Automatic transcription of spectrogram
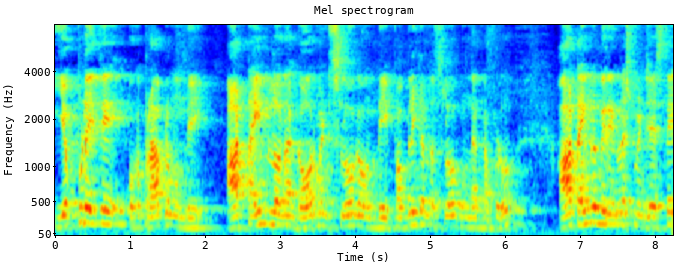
ఎప్పుడైతే ఒక ప్రాబ్లం ఉంది ఆ టైంలో నా గవర్నమెంట్ స్లోగా ఉంది పబ్లిక్ అంత స్లోగా ఉందన్నప్పుడు ఆ టైంలో మీరు ఇన్వెస్ట్మెంట్ చేస్తే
